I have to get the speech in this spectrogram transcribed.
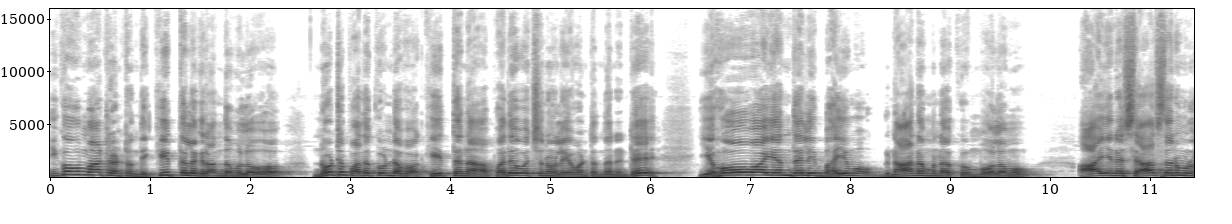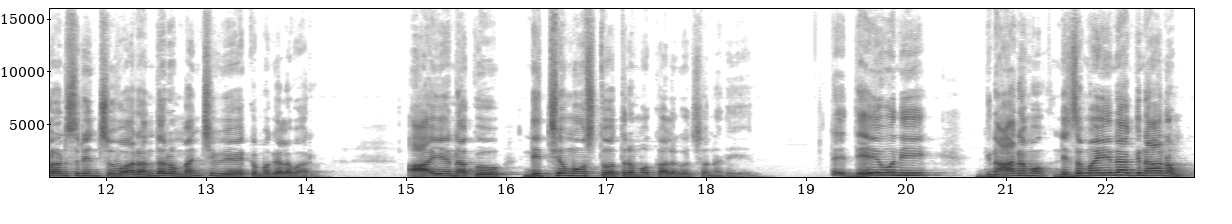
ఇంకొక మాట అంటుంది. కీర్తన గ్రంథములో నూట పదకొండవ కీర్తన పదే వచనంలో ఏమంటుందనంటే యహోవా ఎందలి భయము జ్ఞానమునకు మూలము. ఆయన శాసనములు అనుసరించు వారందరూ మంచి వివేకము గలవారు. ఆయనకు నిత్యము స్తోత్రము కలుగుచున్నది. అంటే దేవుని జ్ఞానము నిజమైన జ్ఞానం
